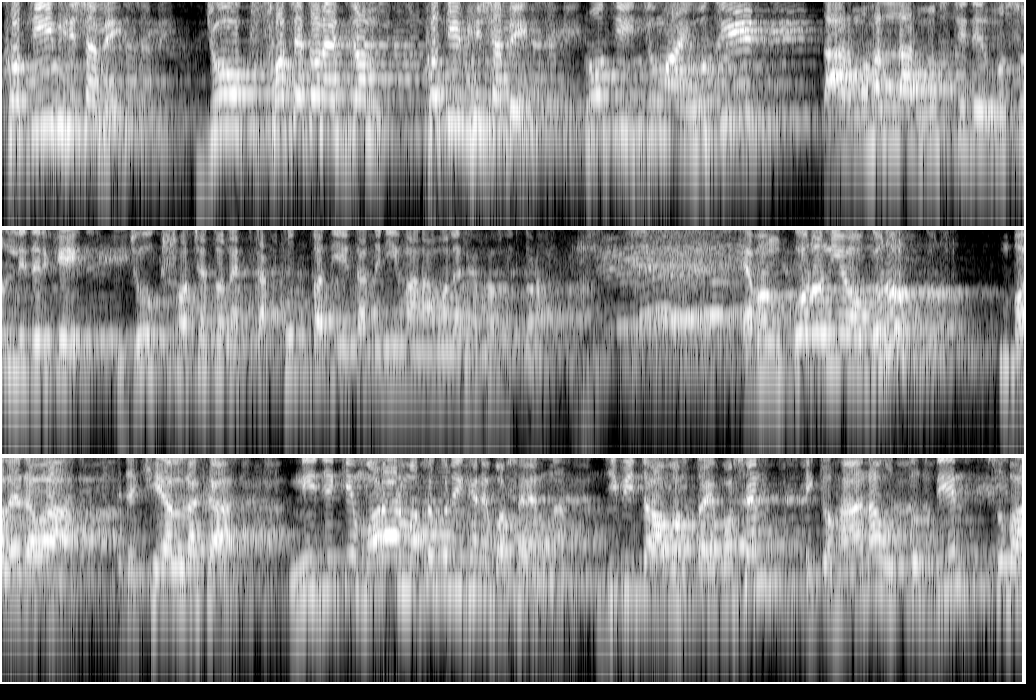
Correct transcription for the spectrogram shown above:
খতিব হিসাবে, যোগ সচেতন একজন খতিব হিসাবে প্রতি জুমায় উচিত। তার মহল্লার মসজিদের মুসল্লিদেরকে যুগ সচেতন একটা খুদ্া দিয়ে তাদের ইমান আমলের হেফাজত করা। এবং করণীয় গুরু বলে দেওয়া, এটা খেয়াল রাখা, নিজেকে মরার মতো করে এখানে বসায়েন না। জীবিত অবস্থায় বসেন, একটু হ্যাঁ না, উত্তর দিন সুবাহ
